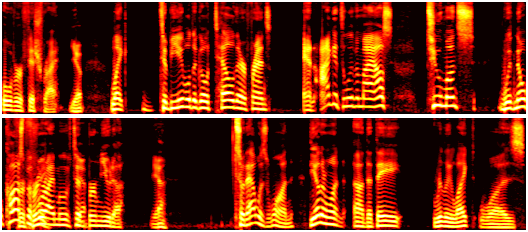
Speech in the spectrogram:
over fish fry. yep. Like to be able to go tell their friends, and I get to live in my house two months with no cost For free. before I move to Yep. Bermuda. Yeah. So that was one. The other one uh, that they really liked was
